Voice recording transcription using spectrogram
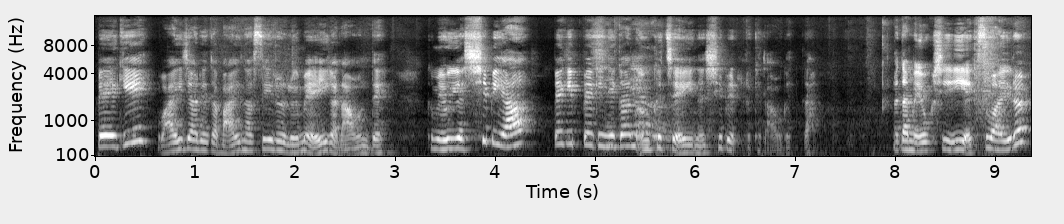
빼기 Y자리에다 마이너스 1을 넣으면 A가 나온대. 그럼 여기가 10이야? 빼기 빼기니까 응 그치 A는 11 이렇게 나오겠다. 그 다음에 역시 이 XY를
